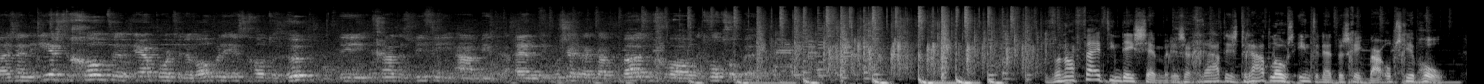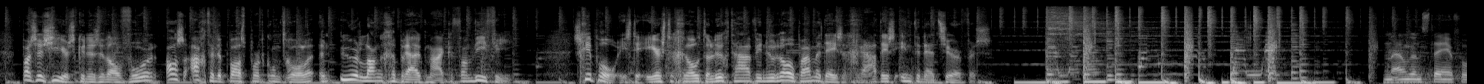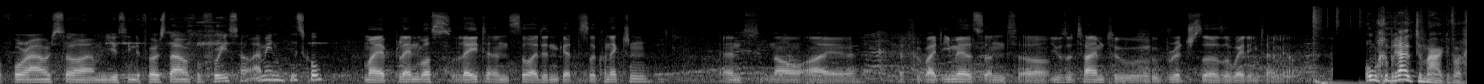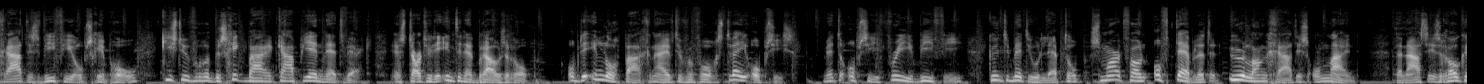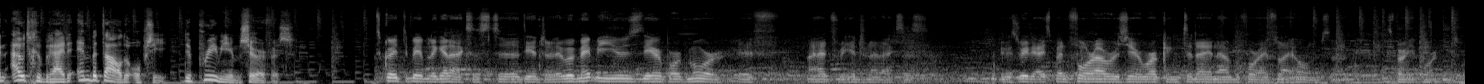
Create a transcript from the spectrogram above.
Wij zijn de eerste grote airport in Europa, de eerste grote hub die gratis wifi aanbiedt. En ik moet zeggen dat ik daar buitengewoon trots op ben. Vanaf 15 december is er gratis draadloos internet beschikbaar op Schiphol. Passagiers kunnen zowel voor als achter de paspoortcontrole een uur lang gebruik maken van wifi. Schiphol is de eerste grote luchthaven in Europa met deze gratis internetservice. I'm going to stay here for four hours, so I'm using the first hour for free. So I mean, it's cool. My plane was late, and so I didn't get the connection. And now I have to write emails and uh, use the time to, to bridge the, the waiting time. Yeah. Om gebruik te maken van gratis wifi op Schiphol, kiest u voor het beschikbare KPN-netwerk en start u de internetbrowser op. Op de inlogpagina heeft u vervolgens twee opties. Met de optie Free Wifi kunt u met uw laptop, smartphone of tablet een uur lang gratis online. Daarnaast is er ook een uitgebreide en betaalde optie, de Premium Service. It's great to be able to get access to the internet. It would make me use the airport more if I had free internet access. Because really, I spend four hours here working today now before I fly home, so it's very important.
